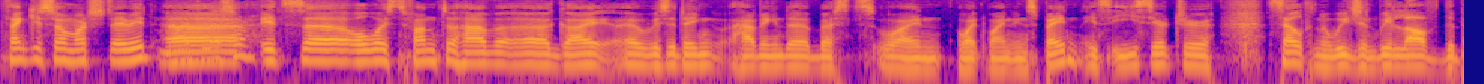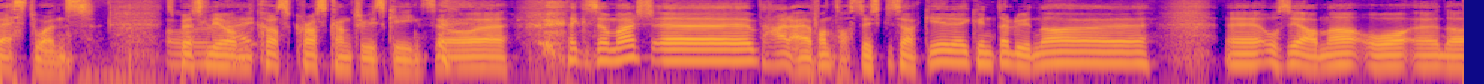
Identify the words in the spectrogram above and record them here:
Thank you so much, David. Uh. It's uh, always fun to have a guy uh, visiting, having the best wine, white wine in Spain. It's easier to sell to Norwegian. We love the best ones, especially on cross, cross country skiing. So uh, thank you so much. Uh, her er fantastiske saker. Quinta Luna, uh, Oceana og da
